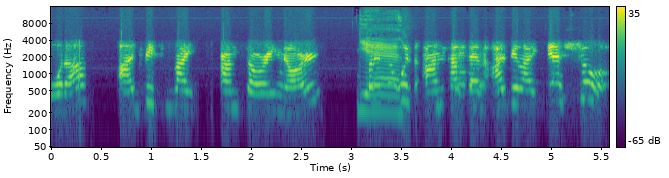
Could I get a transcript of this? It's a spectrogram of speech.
order, I'd be like, I'm sorry, no. Yeah. But if it was under, then I'd be like, yeah, sure.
